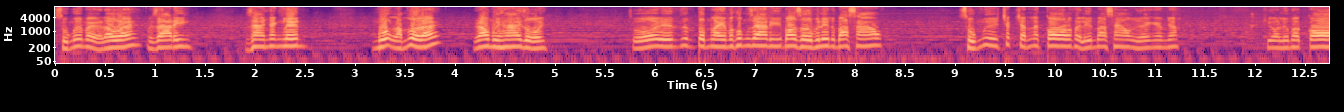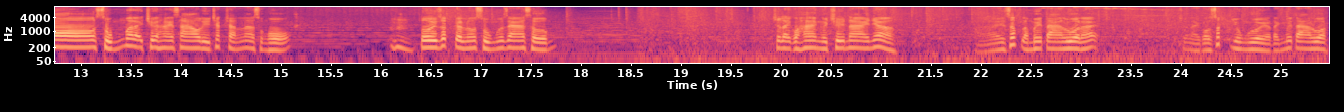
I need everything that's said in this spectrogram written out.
Súng ơi, mày ở đâu đấy? Mày ra đi. Ra nhanh lên. Muộn lắm rồi đấy. Round 12 rồi. Rồi đến tầm này mà không ra thì bao giờ mới lên được 3 sao? Súng thì chắc chắn là co nó phải lên 3 sao rồi anh em nhá. Chứ còn nếu mà co súng mà lại chơi hai sao thì chắc chắn là súng hố. Tôi rất cần nó súng nó ra sớm Trên này có hai người chơi nai nhá Đấy, rất là meta luôn đấy Trên này có rất nhiều người đánh meta luôn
